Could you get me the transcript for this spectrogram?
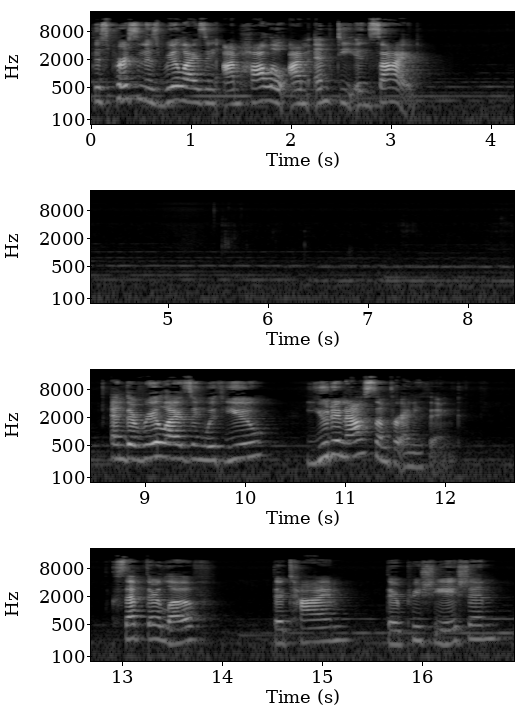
This person is realizing I'm hollow, I'm empty inside. And they're realizing with you, you didn't ask them for anything except their love, their time, their appreciation,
